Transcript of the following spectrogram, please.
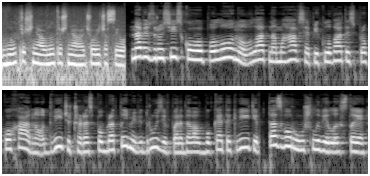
внутрішня, внутрішня чоловіча сила. Навіть з російського полону Влад намагався піклуватись про кохану. Двічі через побратимів і друзів передавав букети квітів та зворушливі листи.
